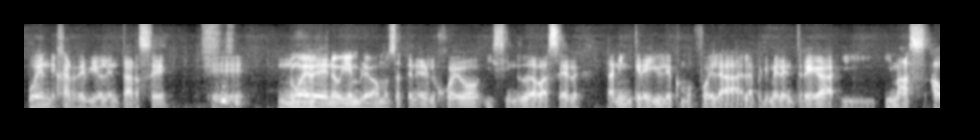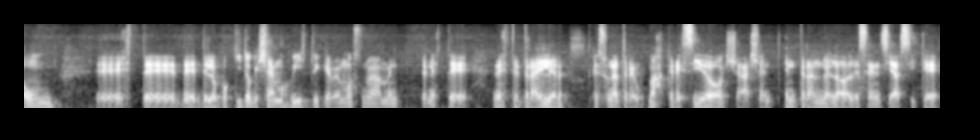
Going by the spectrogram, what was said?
pueden dejar de violentarse. 9 eh, de noviembre vamos a tener el juego y sin duda va a ser tan increíble como fue la, primera entrega y, más aún. Eh, este, de, lo poquito que ya hemos visto y que vemos nuevamente en este, en este tráiler, es un Atreus más crecido, ya, entrando en la adolescencia, así que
